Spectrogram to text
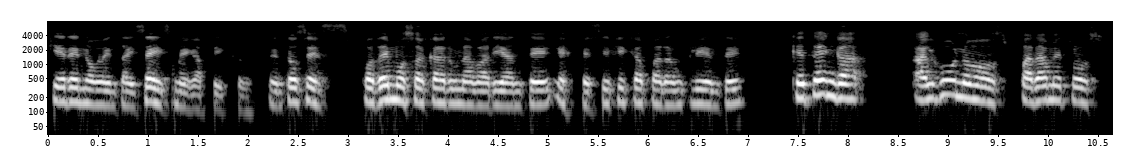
quiere 96 megapíxeles. Entonces, podemos sacar una variante específica para un cliente que tenga algunos parámetros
